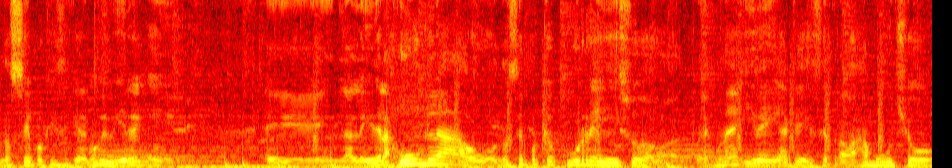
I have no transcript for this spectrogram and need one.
No sé, porque si queremos vivir en, eh, eh, en la ley de la jungla o no sé por qué ocurre eso. Es una idea que se trabaja mucho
